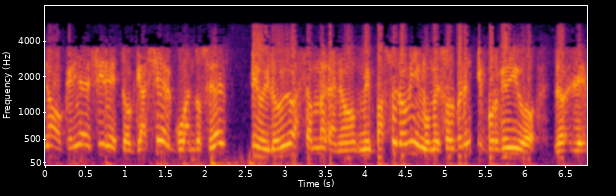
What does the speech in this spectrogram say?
No, quería decir esto, que ayer cuando se da el y lo veo a Zambrano, me pasó lo mismo, me sorprendí porque digo, le,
